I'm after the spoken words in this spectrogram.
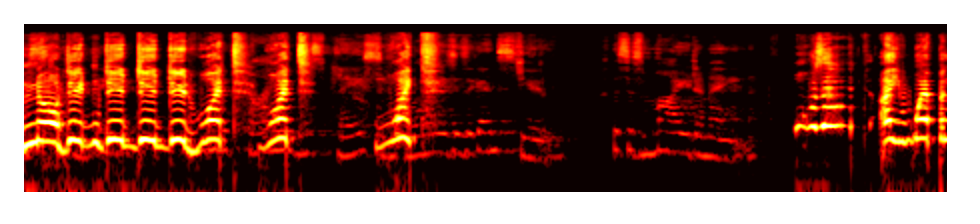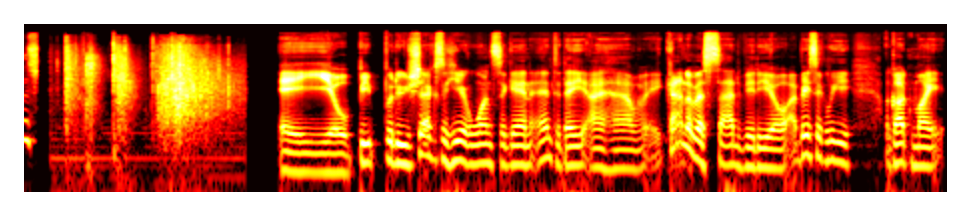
No, dude, dude, dude, dude, what? What? What? This is my domain. What was that? I weapons. Hey yo, here once again, and today I have a kind of a sad video. I basically got my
